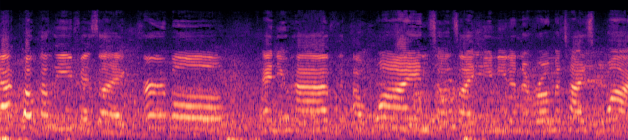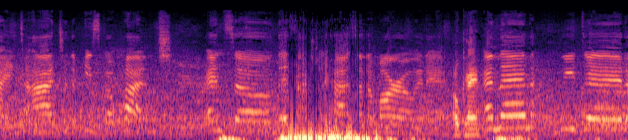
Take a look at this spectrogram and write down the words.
that coca leaf is like herbal and you have a wine, so it's like you need an aromatized wine to add to the pisco punch. And so this actually has an amaro in it. Okay. And then we did,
